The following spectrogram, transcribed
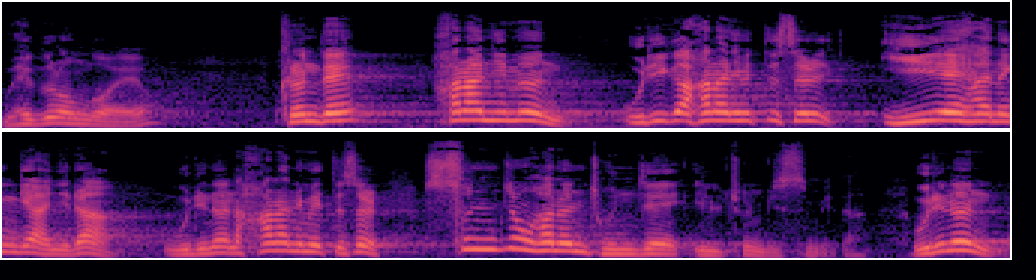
왜 그런 거예요? 그런데 하나님은 우리가 하나님의 뜻을 이해하는 게 아니라 우리는 하나님의 뜻을 순종하는 존재일 줄 믿습니다. 우리는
